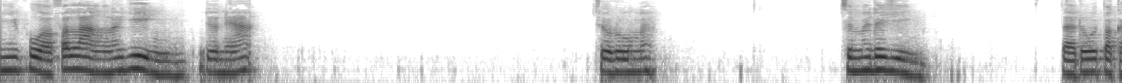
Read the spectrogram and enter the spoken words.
มีผัวฝรั่งแล้วหญิง เดี๋ยวนี้จะรู้ไหมฉันไม่ได้หญิง แต่โดยปก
